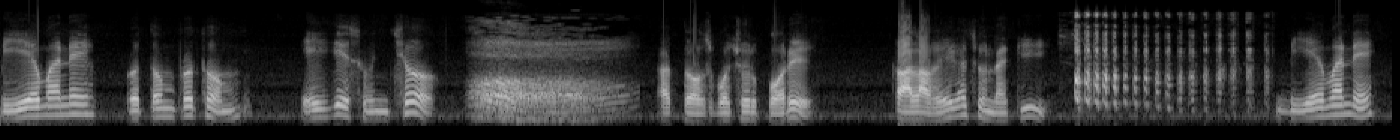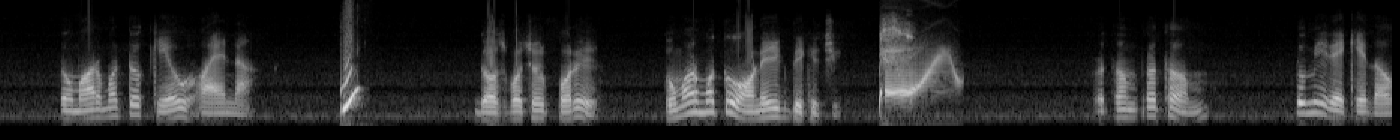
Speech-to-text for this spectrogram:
বিয়ে মানে প্রথম প্রথম এই যে শুনছো? আর দশ বছর পরে কালা হয়ে গেছো নাকি? বিয়ে মানে তোমার মতো কেউ হয় না। দশ বছর পরে তোমার মতো অনেক দেখেছি। প্রথম প্রথম তুমি রেখে দাও।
